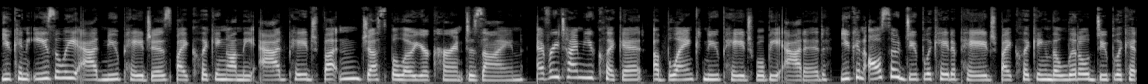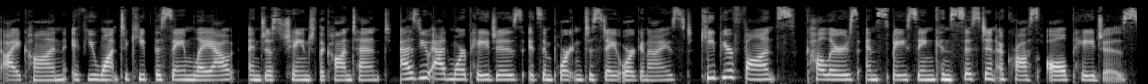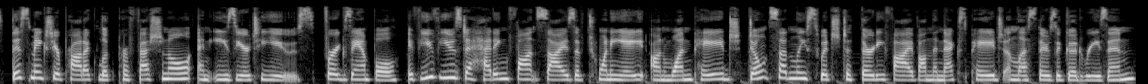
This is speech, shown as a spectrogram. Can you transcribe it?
you can easily add new pages by clicking on the Add Page button just below your current design. Every time you click it, a blank new page will be added. You can also duplicate a page by clicking the little duplicate icon if you want to keep the same layout and just change the content. As you add more pages, it's important to stay organized. Keep your fonts, colors, and spacing consistent across all pages. This makes your product look professional and easier to use. For example, if you've used a heading font size of 28 on one page, don't suddenly switch to 35 on the next page unless there's a good reason.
